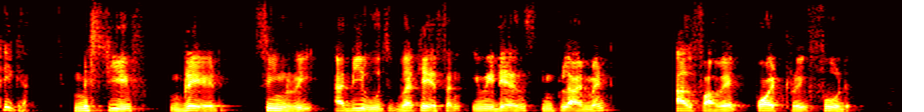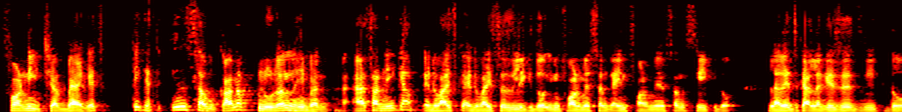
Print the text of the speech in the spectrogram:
ठीक है। Mischief bread scenery abuse vacation evidence employment alphabet poetry food furniture baggage ठीक है। तो इन सब का ना प्लूरल नहीं बनता है। ऐसा नहीं कि आप एडवाइस का एडवाइसेस लिख दो इन्फॉर्मेशन का इन्फॉर्मेशन लिख दो लगेज का लगेजेस लिख दो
